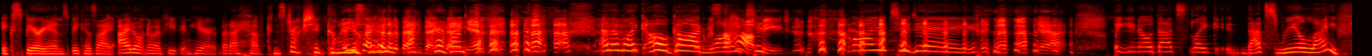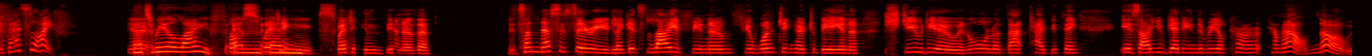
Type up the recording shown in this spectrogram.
experience because I I don't know if you can hear it, but I have construction going yes, on. I heard the, the bang, background. bang, bang, yeah. and I'm like, oh God, why, to- why today? yeah. But you know, that's like that's real life. That's life. Yeah. That's real life. Stop and sweating, and, sweating, you know, the it's unnecessary like it's life you know if you're wanting her to be in a studio and all of that type of thing is are you getting the real Car- Carmel? No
